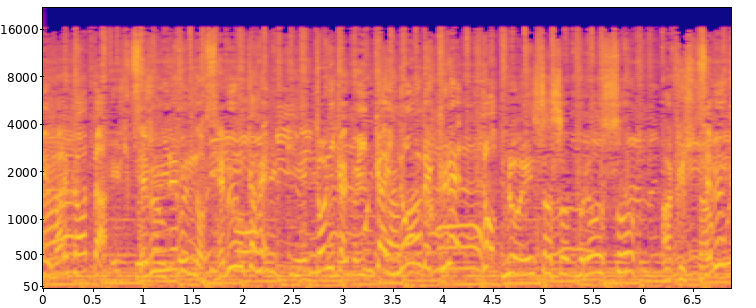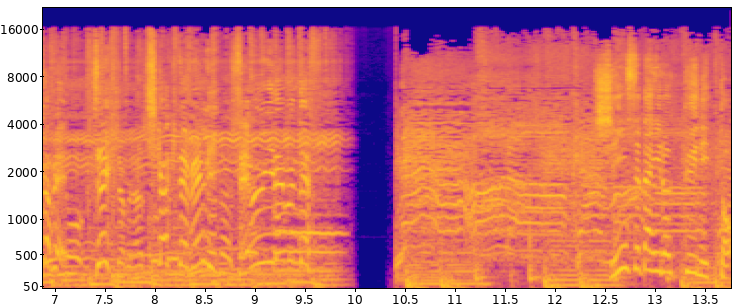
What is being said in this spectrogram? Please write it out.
生まれ変わったセブンイレブンのセブンカフェ。とにかく一回飲んでくれ。と。セブンカフェぜひ近くて便利。セブンイレブンです。新世代ロックユニット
